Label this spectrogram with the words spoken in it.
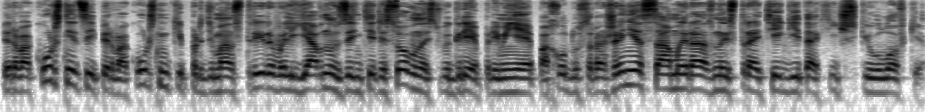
Первокурсницы и первокурсники продемонстрировали явную заинтересованность в игре, применяя по ходу сражения самые разные стратегии и тактические уловки.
